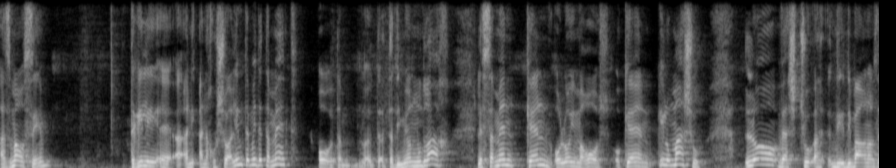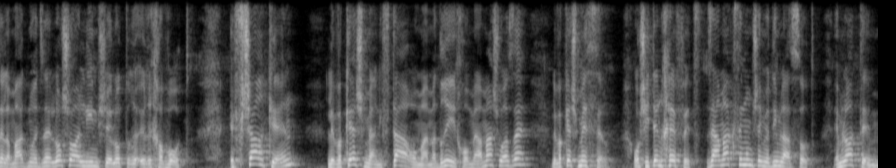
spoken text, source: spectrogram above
אז מה עושים? תגיד לי, אה, אני, אנחנו שואלים תמיד את המת, או לא, את הדמיון מודרך, לסמן כן או לא עם הראש, או כן, כאילו משהו. לא, ודיברנו על זה, למדנו את זה, לא שואלים שאלות רחבות. אפשר כן לבקש מהנפטר, או מהמדריך, או מהמשהו הזה, לבקש מסר, או שייתן חפץ. זה המקסימום שהם יודעים לעשות. הם לא אתם,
